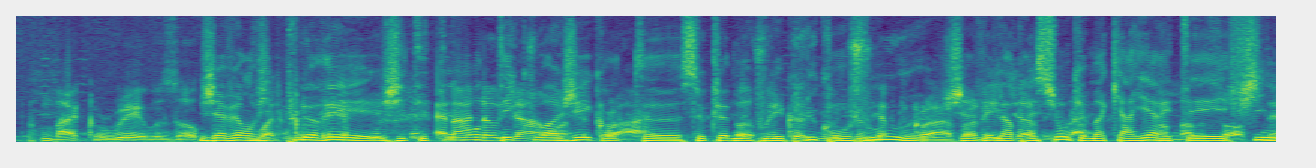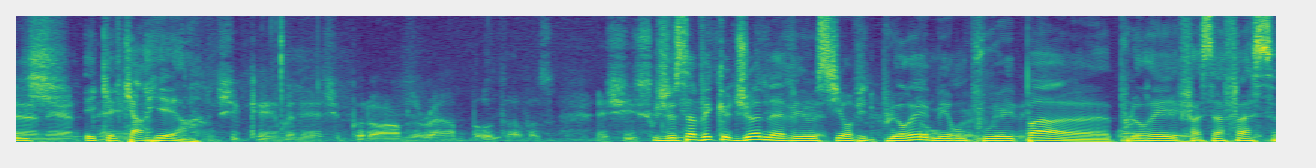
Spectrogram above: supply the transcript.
my career was over. J'avais envie de pleurer, j'étais tellement découragé quand euh, ce club ne voulait plus qu'on joue. J'avais l'impression que ma carrière était finie. Et quelle carrière Je savais que John avait aussi envie de pleurer, mais on ne pouvait pas euh, pleurer face à face.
